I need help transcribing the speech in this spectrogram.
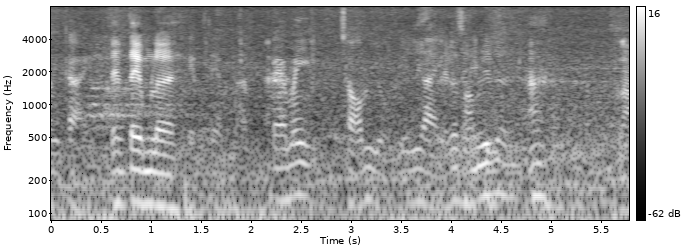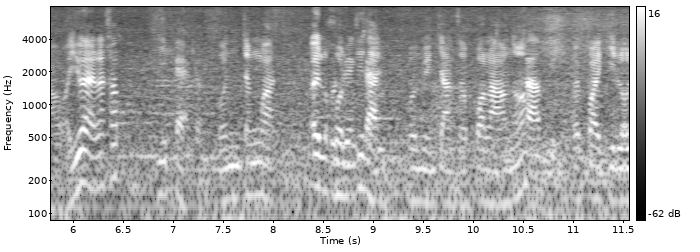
ร่างกายเต็มๆเลย เต็มๆครับแต่ไม่ ซ้อมอยู่เรื่อยๆแล้วก็ซ้อมเรื่อยๆอะเราอายุอะไหรแล้วครับ ยี่แปดครับ คนจังหวัด เอ้ยคนคนเวียงที่ไหจันนทร์คนเวียงจันทร์สปปลาวเนาะครับ ไปปล่อยกิโล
